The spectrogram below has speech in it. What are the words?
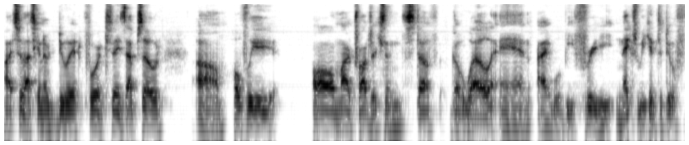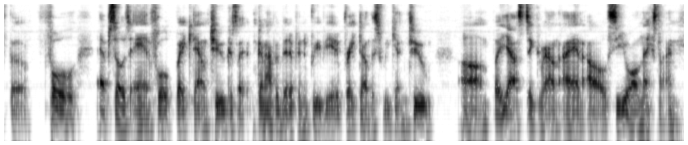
right, so that's going to do it for today's episode. Um, hopefully, all my projects and stuff go well, and I will be free next weekend to do the full episodes and full breakdown too, because I'm gonna have a bit of an abbreviated breakdown this weekend too. Um, but yeah, stick around, and I'll see you all next time.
